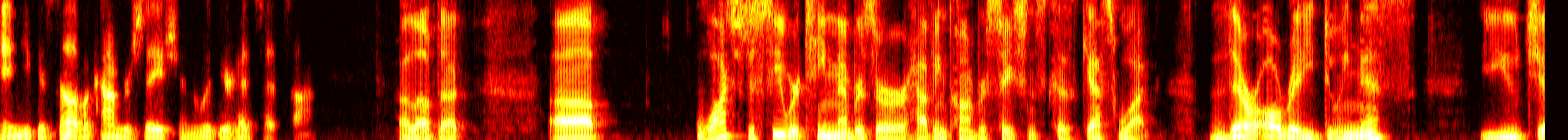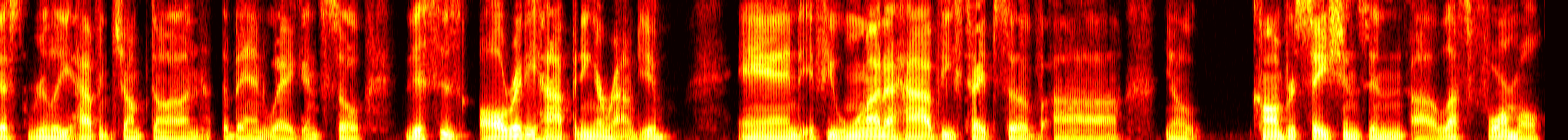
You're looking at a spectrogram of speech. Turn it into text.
and you can still have a conversation with your headsets on. I love that. Uh, watch to see where team members are having conversations because guess what? They're already doing this you just really haven't jumped on the bandwagon. So this is already happening around you. And if you want to have these types of, uh, you know, conversations in uh, less formal,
